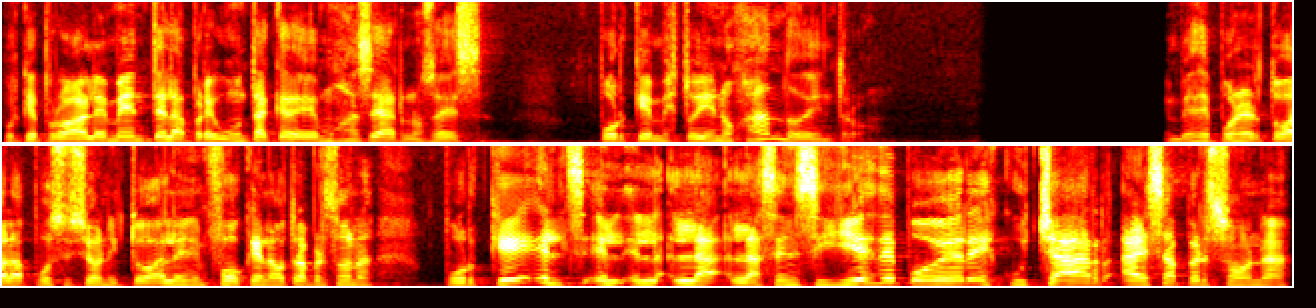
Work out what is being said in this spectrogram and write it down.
Porque probablemente la pregunta que debemos hacernos es, ¿por qué me estoy enojando dentro? En vez de poner toda la posición y todo el enfoque en la otra persona, ¿por qué la, sencillez de poder escuchar a esa persona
